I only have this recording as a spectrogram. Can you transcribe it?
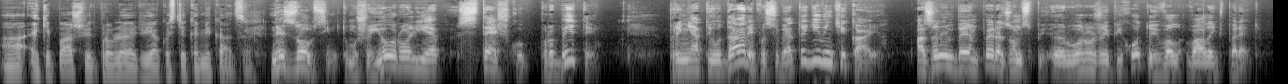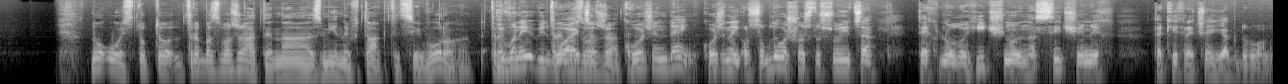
а екіпаж відправляють в якості камікадзе. Не зовсім, тому що його роль є стежку пробити, прийняти удари по собі, а тоді він тікає. А за ним БМП разом з ворожою піхотою валить вперед. Ну ось, тобто, треба зважати на зміни в тактиці ворога. Треба, І вони відбуваються кожен день, кожен день, особливо що стосується технологічно насичених таких речей, як дрони.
